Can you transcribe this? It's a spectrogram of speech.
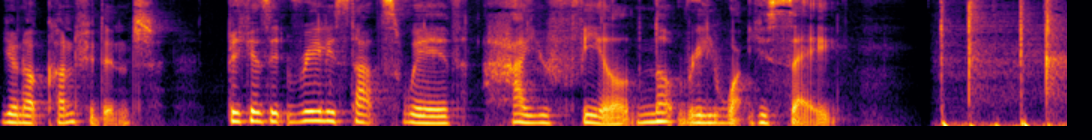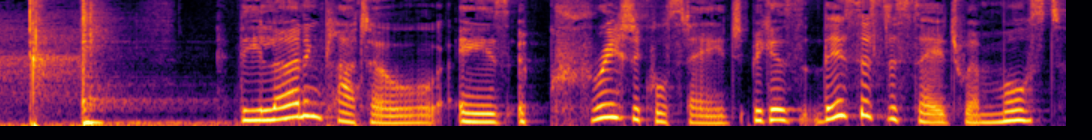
you're not confident. Because it really starts with how you feel, not really what you say. The learning plateau is a critical stage because this is the stage where most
